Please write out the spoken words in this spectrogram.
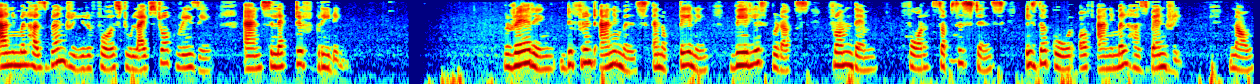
Animal husbandry refers to livestock raising and selective breeding. Rearing different animals and obtaining various products from them for subsistence is the core of animal husbandry. Now,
